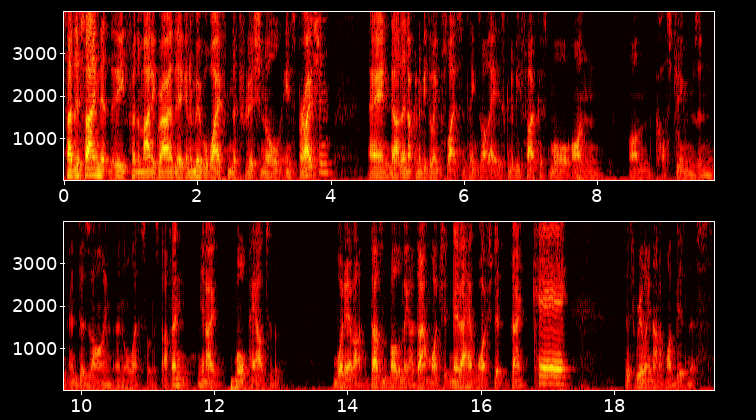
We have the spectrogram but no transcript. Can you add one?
So they're saying that the, for the Mardi Gras, they're going to move away from the traditional inspiration, and uh, they're not going to be doing floats and things like that. It's going to be focused more on on costumes and, and design and all that sort of stuff. And you know, more power to them. Whatever doesn't bother me. I don't watch it. Never have watched it. Don't care. But it's really none of my business.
